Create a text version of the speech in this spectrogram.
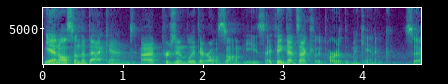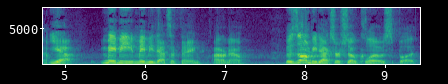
yeah, and also in the back end, uh, presumably they're all zombies. I think that's actually part of the mechanic. So Yeah, maybe maybe that's a thing. I don't know. The zombie decks are so close, but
